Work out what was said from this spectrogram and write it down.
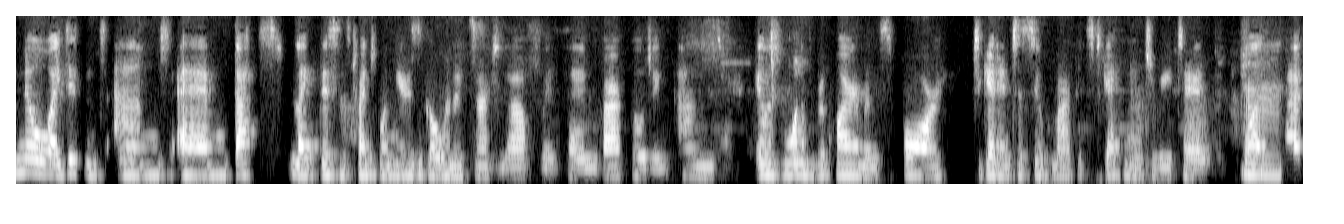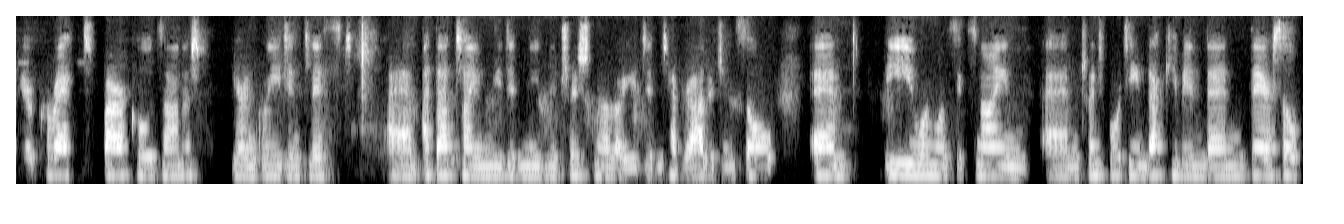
no, I didn't. And um, that's like this is 21 years ago when I started off with um, barcoding, and it was one of the requirements for to get into supermarkets, to get into retail, was mm. have your correct barcodes on it, your ingredient list. Um, at that time, you didn't need nutritional or you didn't have your allergens. So um, the EU 1169 um, 2014, that came in then there. So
